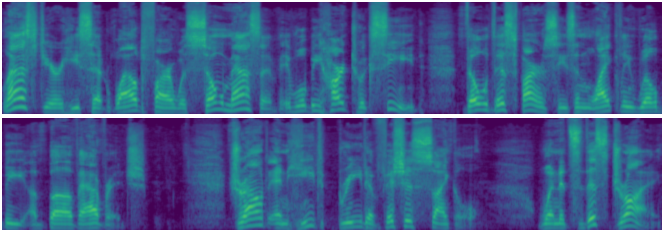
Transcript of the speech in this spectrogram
Last year, he said wildfire was so massive it will be hard to exceed, though this fire season likely will be above average. Drought and heat breed a vicious cycle. When it's this dry,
